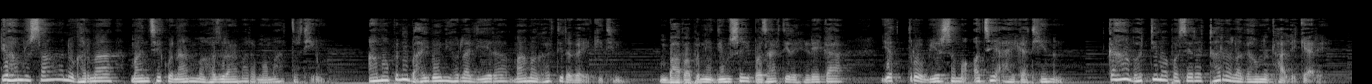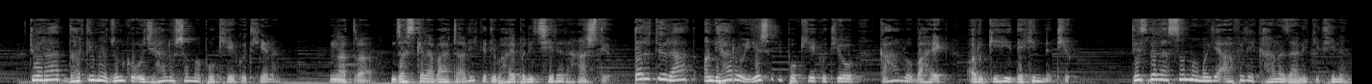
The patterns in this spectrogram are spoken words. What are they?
त्यो हाम्रो सानो घरमा मान्छेको नाममा हजुरआमा र म मात्र थियौं। आमा पनि भाइ बहिनीहरूलाई लिएर मामा घरतिर गएकी थिइन्। बाबा पनि दिउँसै बजारतिर हिँडेका यत्रो बेरसम्म अझै आएका थिएनन्। कहाँ भट्टीमा पसेर ठर्र लगाउन थाले क्यारे? त्यो रात धरतीमा जुनको उज्यालोसम्म पोखिएको थिएन। नत्र जस्केलाबाट अलिकति भए पनि छिरेर हाँस्थ्यो। तर त्यो रात अन्ध्यारो यसरी पोखिएको थियो कालो बाहेक अरू केही देखिन्न थियो। त्यस बेलासम्म मैले आफैले खान जानेकी थिइनँ।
